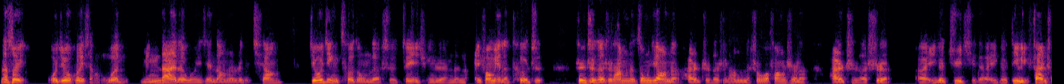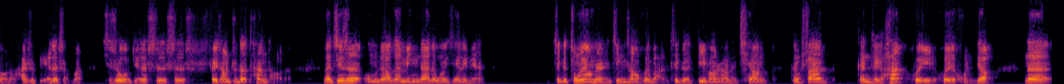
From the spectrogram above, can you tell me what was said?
那所以。我就会想问，明代的文献当中这个羌，究竟侧重的是这一群人的哪一方面的特质？是指的是他们的宗教呢，还是指的是他们的生活方式呢？还是指的是呃一个具体的一个地理范畴呢？还是别的什么？其实我觉得是是非常值得探讨的。那其实我们知道，在明代的文献里面，这个中央的人经常会把这个地方上的羌跟番跟这个汉会会混掉。那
